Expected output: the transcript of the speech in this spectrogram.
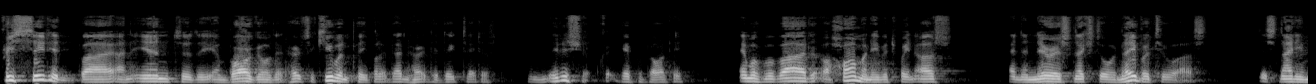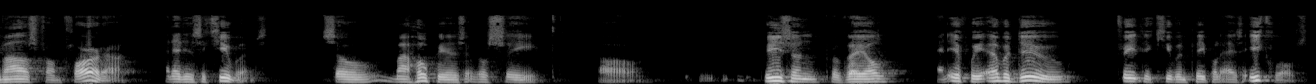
preceded by an end to the embargo that hurts the Cuban people. It doesn't hurt the dictators in leadership capability, and will provide a harmony between us and the nearest next door neighbor to us, just 90 miles from Florida, and that is the Cubans. So my hope is that we'll see uh, reason prevail, and if we ever do treat the Cuban people as equals,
